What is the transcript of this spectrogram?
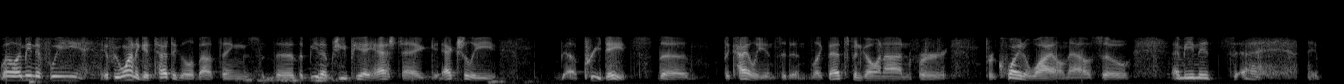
Well, I mean, if we if we want to get technical about things, the the beat up GPA hashtag actually uh, predates the the Kylie incident. Like that's been going on for for quite a while now. So, I mean, it's uh, it,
